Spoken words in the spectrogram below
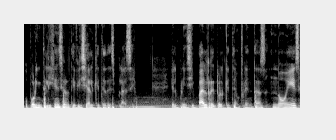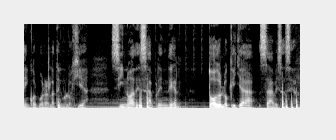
o por inteligencia artificial que te desplace. El principal reto al que te enfrentas no es a incorporar la tecnología, sino a desaprender todo lo que ya sabes hacer.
